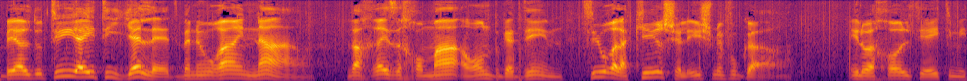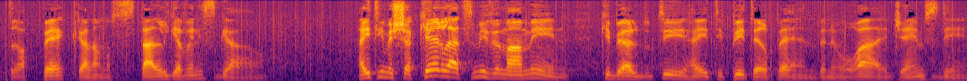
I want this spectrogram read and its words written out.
בילדותי הייתי ילד, בנעוריי נער, ואחרי זה חומה, ארון בגדים, ציור על הקיר של איש מבוגר. אילו יכולתי הייתי מתרפק על הנוסטלגיה ונסגר. הייתי משקר לעצמי ומאמין, כי בילדותי הייתי פיטר פן, בנעוריי ג'יימס דין.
